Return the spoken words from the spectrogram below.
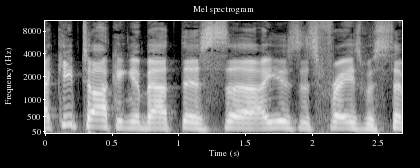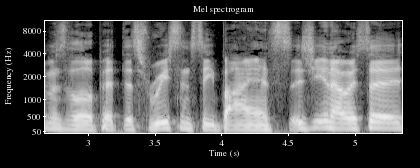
I keep talking about this. Uh, I use this phrase with Simmons a little bit. This recency bias is, you know, it's a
